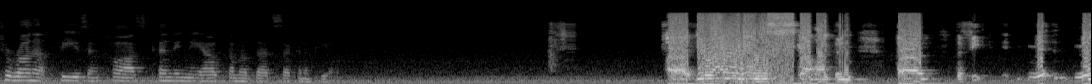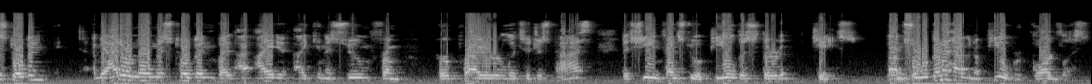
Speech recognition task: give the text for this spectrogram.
to run up fees and costs pending the outcome of that second appeal? Uh, Your Honor, this is Scott Lackman. Uh, the fee, Ms. Tobin, I mean, I don't know Ms. Tobin, but I, I, I can assume from her prior litigious past that she intends to appeal this third case. Um, so we're going to have an appeal regardless.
